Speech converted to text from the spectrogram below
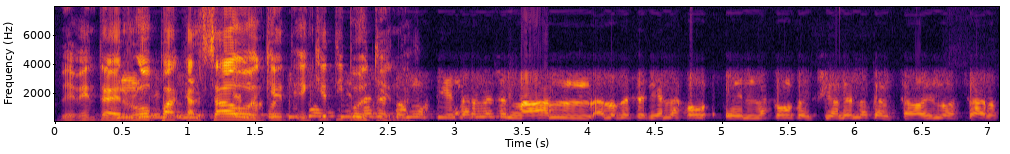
¿De venta de ropa, calzado? ¿En, qué, qué tipo de tiendas? Somos tiendas relacionadas a lo que serían las, las confecciones, los calzados y los azar.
